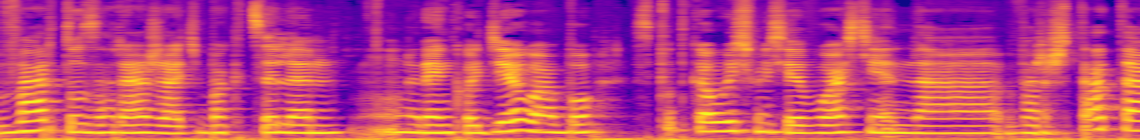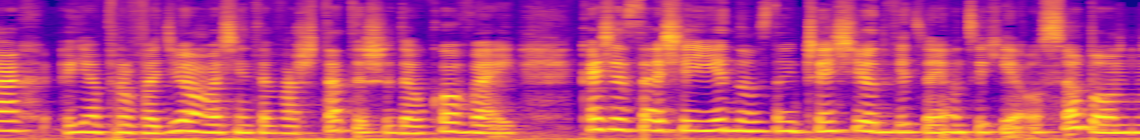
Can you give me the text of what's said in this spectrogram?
warto zarażać bakcylem rękodzieła, bo spotkałyśmy się właśnie na warsztatach. Ja prowadziłam właśnie te warsztaty szydełkowe i Kasia stała się jedną z najczęściej odwiedzających je osobą.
